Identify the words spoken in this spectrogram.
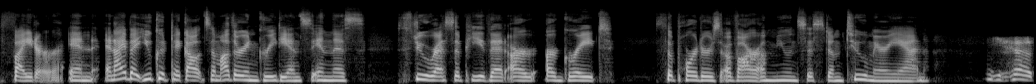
fighter. And, and I bet you could pick out some other ingredients in this stew recipe that are, are great supporters of our immune system too, Marianne. Yes,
